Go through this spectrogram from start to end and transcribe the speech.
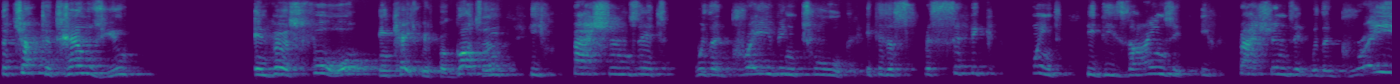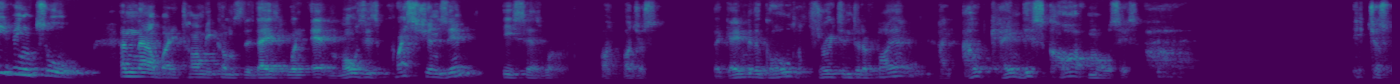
The chapter tells you in verse 4, in case we've forgotten, he fashions it with a graving tool. It is a specific point. He designs it, he fashions it with a graving tool. And now, by the time he comes to the days when eh, Moses questions him, he says, Well, I, just, they gave me the gold, I threw it into the fire, and out came this calf, Moses. Ah. It just,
